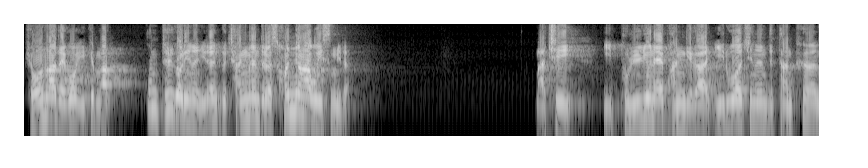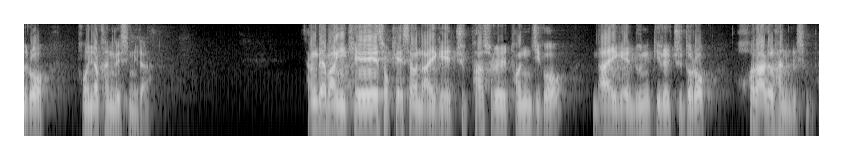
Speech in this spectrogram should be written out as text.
변화되고 이렇게 막 꿈틀거리는 이런 그 장면들을 설명하고 있습니다. 마치 이 불륜의 관계가 이루어지는 듯한 표현으로 번역한 것입니다. 상대방이 계속해서 나에게 주파수를 던지고 나에게 눈길을 주도록 허락을 하는 것입니다.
